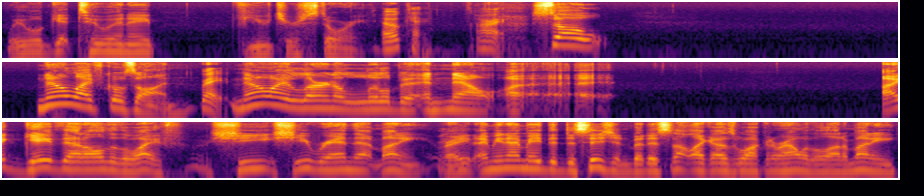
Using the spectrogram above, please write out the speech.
we will get to in a future story. Okay. All right. So now life goes on. Right. Now I learn a little bit, and now uh, I- I gave that all to the wife. She she ran that money, right? I mean, I made the decision, but it's not like I was walking around with a lot of money.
